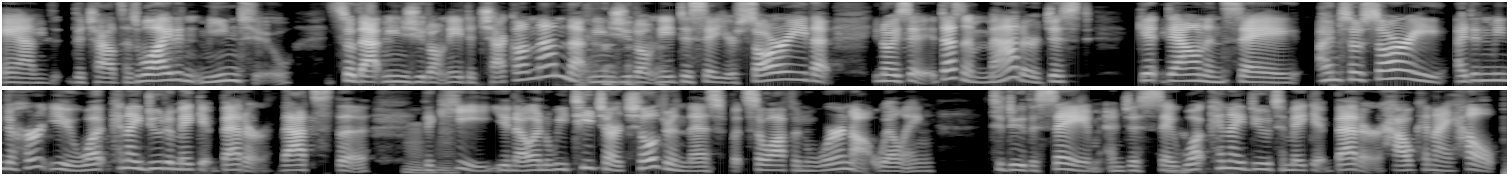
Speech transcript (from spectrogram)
and the child says, Well, I didn't mean to. So that means you don't need to check on them. That means you don't need to say you're sorry. That, you know, I say it doesn't matter. Just get down and say, I'm so sorry. I didn't mean to hurt you. What can I do to make it better? That's the the Mhm. key, you know, and we teach our children this, but so often we're not willing to do the same and just say, Yeah. what can I do to make it better? How can I help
